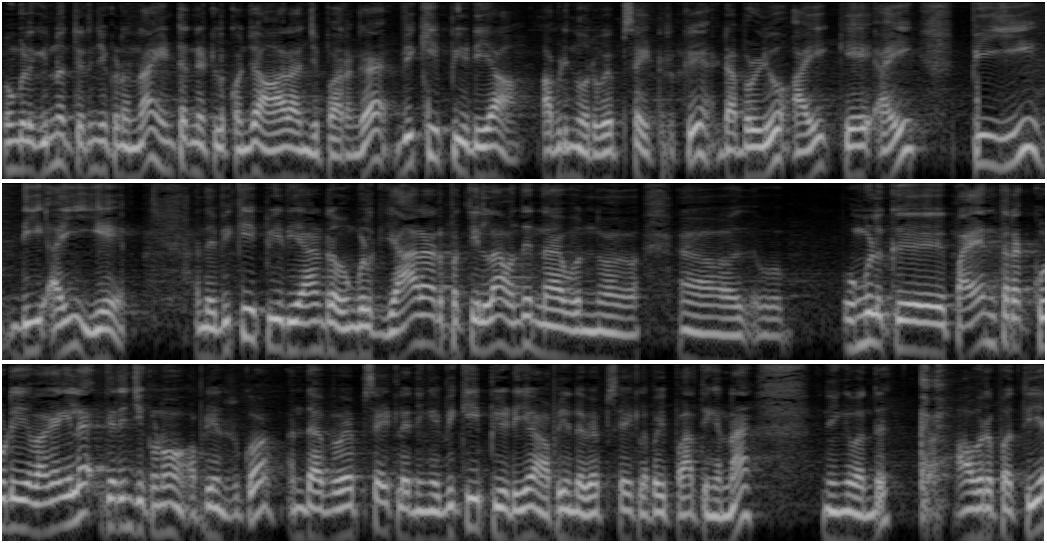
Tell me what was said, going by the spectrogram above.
உங்களுக்கு இன்னும் தெரிஞ்சுக்கணும்னா இன்டர்நெட்டில் கொஞ்சம் ஆராய்ஞ்சு பாருங்கள் விக்கிபீடியா அப்படின்னு ஒரு வெப்சைட் இருக்குது டபிள்யூஐகேஐ பிஇடிஐஏ அந்த விக்கிபீடியான்ற உங்களுக்கு யார் யார் பற்றிலாம் வந்து உங்களுக்கு பயன் தரக்கூடிய வகையில் தெரிஞ்சுக்கணும் அப்படின்னு இருக்கோ அந்த வெப்சைட்டில் நீங்கள் விக்கிபீடியா அப்படின்ற வெப்சைட்டில் போய் பார்த்தீங்கன்னா நீங்கள் வந்து அவரை பற்றிய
